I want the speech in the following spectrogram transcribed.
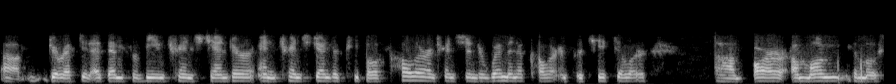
um, directed at them for being transgender and transgender people of color and transgender women of color in particular um, are among the most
